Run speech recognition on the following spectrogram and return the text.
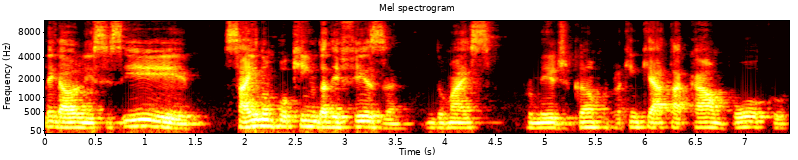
Legal, Ulisses. E saindo um pouquinho da defesa, indo mais para o meio de campo, para quem quer atacar um pouco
